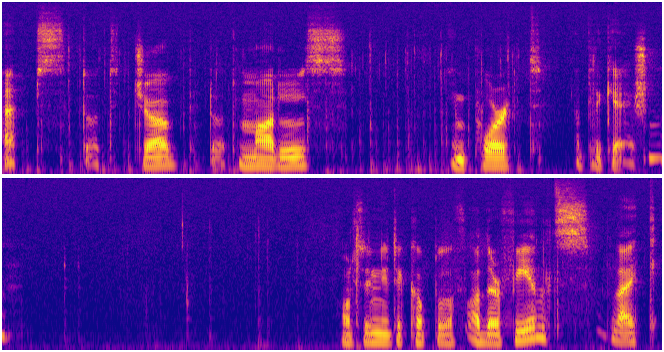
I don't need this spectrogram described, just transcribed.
apps.job.models import application. Also need a couple of other fields like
